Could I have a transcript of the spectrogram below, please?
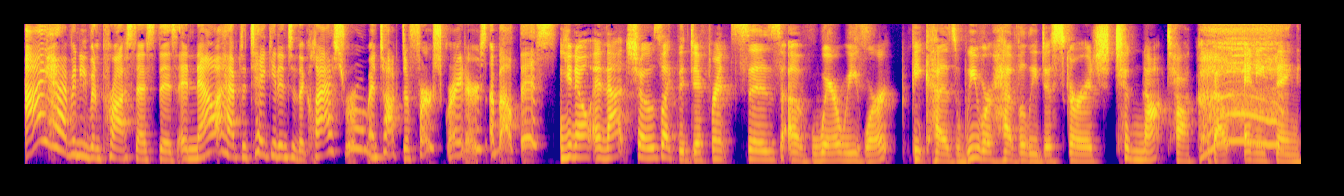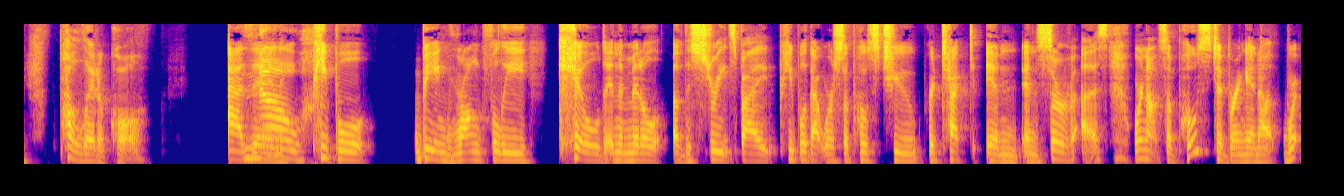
I haven't even processed this. And now I have to take it into the classroom and talk to first graders about this. You know, and that shows like the differences of where we work because we were heavily discouraged to not talk about anything political, as No. in people being wrongfully killed in the middle of the streets by people that were supposed to protect and, and serve us. We're not supposed to bring it up. We're,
